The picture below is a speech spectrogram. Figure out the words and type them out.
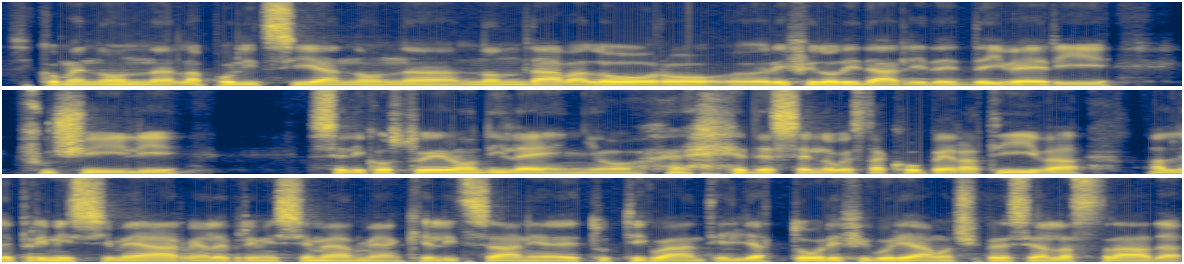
Siccome non, la polizia non, non, dava loro, eh, rifiutò di dargli dei, dei veri fucili, se li costruirono di legno ed essendo questa cooperativa alle primissime armi, alle primissime armi anche Lizzani e tutti quanti, e gli attori, figuriamoci, presi alla strada,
